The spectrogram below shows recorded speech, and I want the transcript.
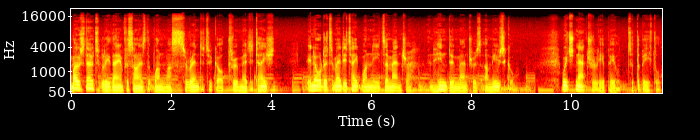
Most notably, they emphasized that one must surrender to God through meditation. In order to meditate, one needs a mantra, and Hindu mantras are musical, which naturally appealed to the Beatle.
